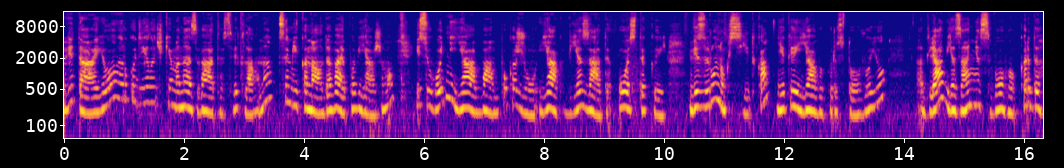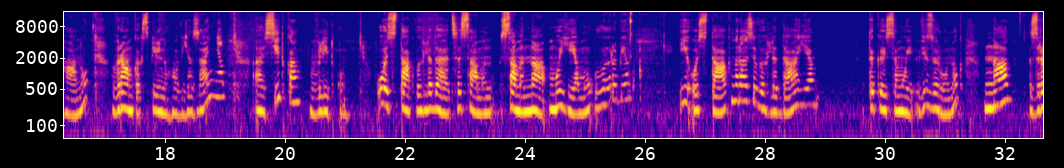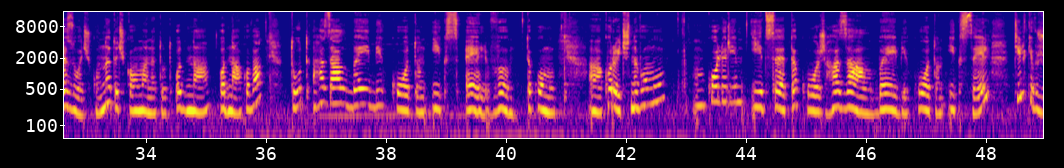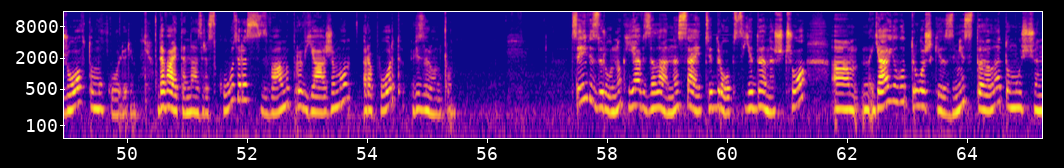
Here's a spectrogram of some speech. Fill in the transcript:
Вітаю, рукоділочки! Мене звати Світлана. Це мій канал Давай пов'яжемо. І сьогодні я вам покажу, як в'язати ось такий візерунок сітка, який я використовую для в'язання свого кардигану в рамках спільного в'язання е, сітка влітку. Ось так виглядає це саме, саме на моєму виробі. І ось так наразі виглядає такий самий візерунок на зразочку. Ниточка у мене тут одна, однакова. Тут газал Baby Cotton XL в такому коричневому кольорі. І це також газал Baby Cotton XL, тільки в жовтому кольорі. Давайте на зразку зараз з вами пров'яжемо рапорт візерунку. Цей візерунок я взяла на сайті Drops. Єдине, що я його трошки змістила, тому що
